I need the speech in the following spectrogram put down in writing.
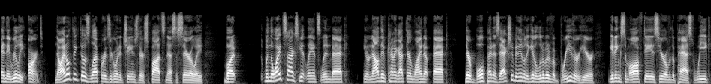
and they really aren't. Now, I don't think those Leopards are going to change their spots necessarily, but when the White Sox get Lance Lynn back, you know, now they've kind of got their lineup back. Their bullpen has actually been able to get a little bit of a breather here, getting some off days here over the past week,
